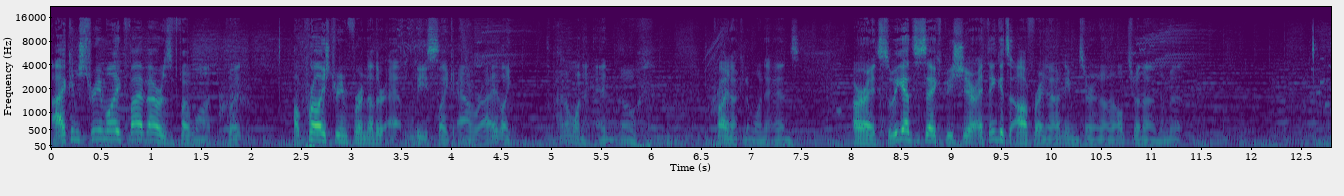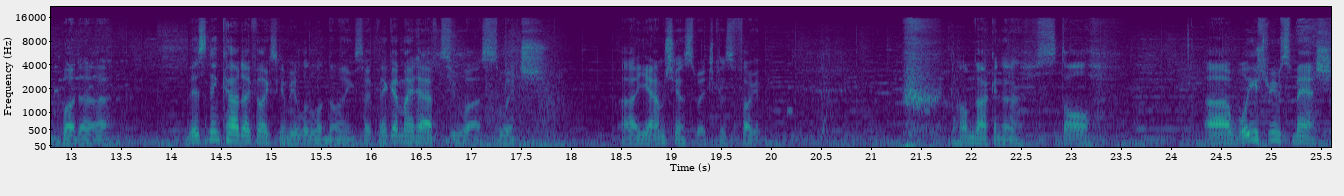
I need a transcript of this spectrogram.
I can stream like five hours if I want, but I'll probably stream for another at least like hour. I like I don't want to end though. probably not gonna want to end. All right, so we got this XP share. I think it's off right now. I didn't even turn it on. I'll turn that on in a minute. But uh, this Nincada I feel like is gonna be a little annoying, so I think I might have to uh, switch. Uh, yeah, I'm just gonna switch because fuck it. I'm not gonna stall. Uh, will you stream Smash?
